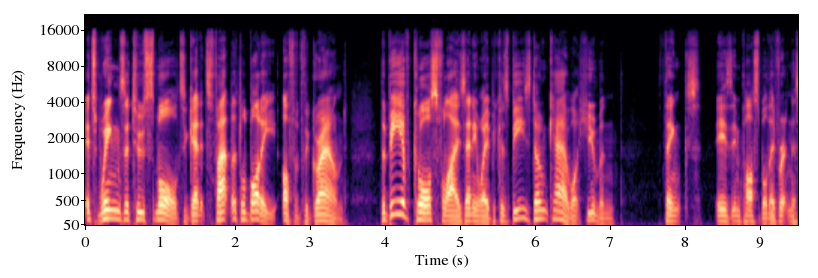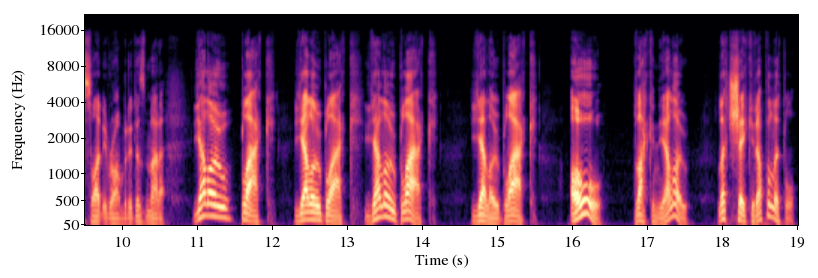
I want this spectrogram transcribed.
Its wings are too small to get its fat little body off of the ground. The bee, of course, flies anyway because bees don't care what human thinks is impossible. They've written this slightly wrong, but it doesn't matter. Yellow, black, yellow, black, yellow, black, yellow, black. Oh, black and yellow. Let's shake it up a little.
